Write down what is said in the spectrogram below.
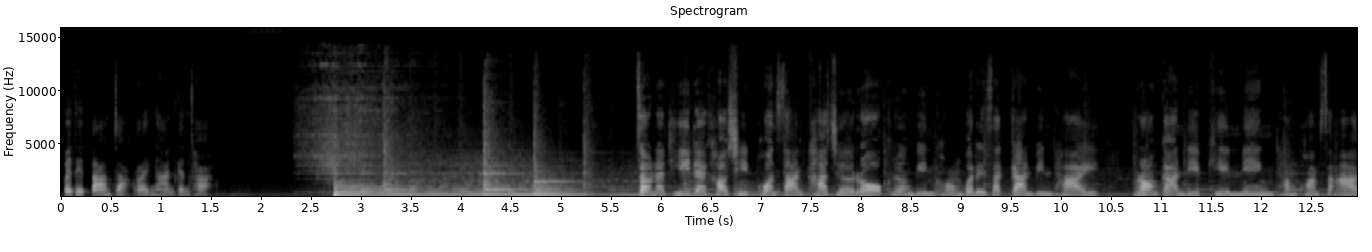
ไปติดตามจากรายงานกันค่ะ เจ้าหน้าที่ได้เข้าฉีดพ่นสารฆ่าเชื้อโรคเครื่องบินของบริษัทการบินไทย พร้อมการดีฟคลีนนิ่งทำความสะอาด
